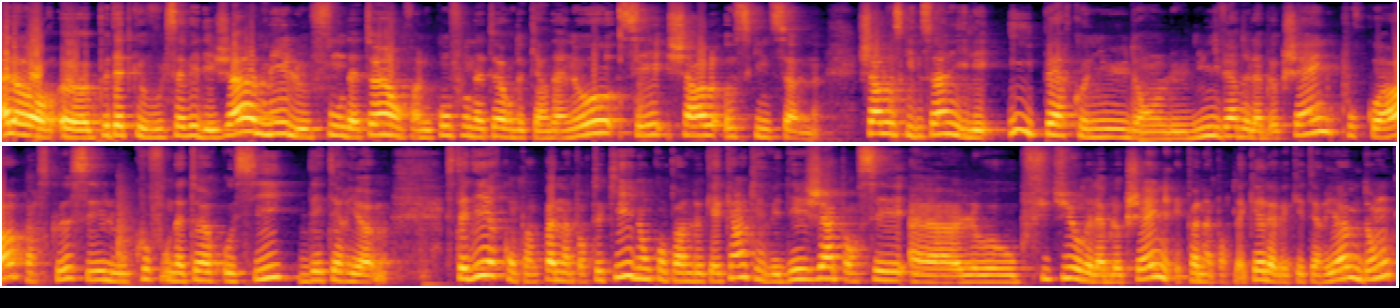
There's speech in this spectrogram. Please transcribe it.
Alors, euh, peut-être que vous le savez déjà, mais le fondateur, enfin le cofondateur de Cardano, c'est Charles Hoskinson. Charles Hoskinson, il est hyper connu dans l'univers de la blockchain. Pourquoi? Parce que c'est le cofondateur aussi d'Ethereum. C'est-à-dire qu'on parle pas de n'importe qui, donc on parle de quelqu'un qui avait déjà pensé au futur de la blockchain, et pas n'importe laquelle avec Ethereum donc,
